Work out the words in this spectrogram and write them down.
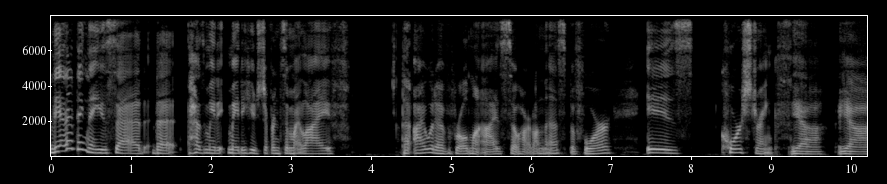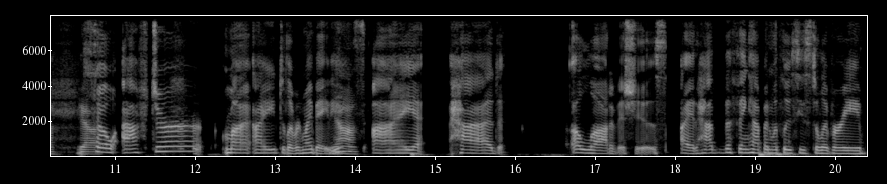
the other thing that you said that has made it made a huge difference in my life that I would have rolled my eyes so hard on this before is core strength. Yeah, yeah, yeah. So after my I delivered my babies, Yeah. I had a lot of issues. I had had the thing happen with Lucy's delivery.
